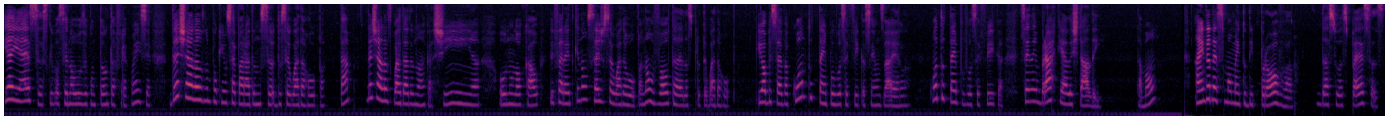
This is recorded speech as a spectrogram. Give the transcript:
E aí essas que você não usa com tanta frequência, deixa elas um pouquinho separadas seu, do seu guarda-roupa, tá? Deixa elas guardadas numa caixinha ou num local diferente que não seja o seu guarda-roupa. Não volta elas para o teu guarda-roupa. E observa quanto tempo você fica sem usar ela. Quanto tempo você fica sem lembrar que ela está ali, tá bom? Ainda nesse momento de prova das suas peças,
